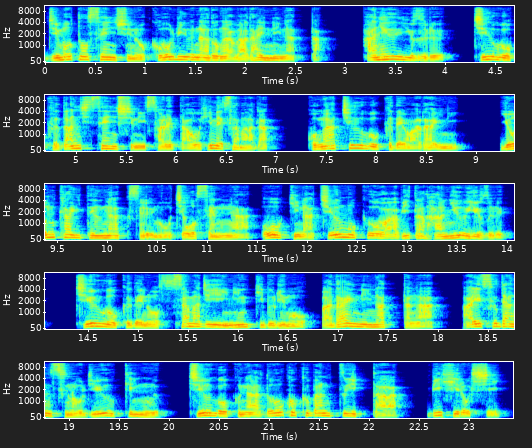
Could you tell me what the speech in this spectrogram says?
地元選手の交流などが話題になった。羽生結弦、中国男子選手にされたお姫様だ。子が中国で話題に。4回転アクセルの挑戦が大きな注目を浴びた羽生結弦。中国での凄まじい人気ぶりも話題になったが、アイスダンスのリュウキング、中国が同国版ツイッター、ビヒロシ、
